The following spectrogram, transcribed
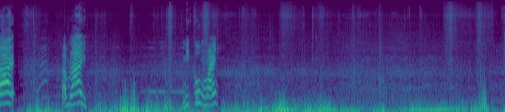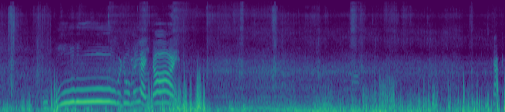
จอยทำไร มีกุ้งไหม โอ้โหมาดูไม่ใหญ่จ้อย จ๊ะเอ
